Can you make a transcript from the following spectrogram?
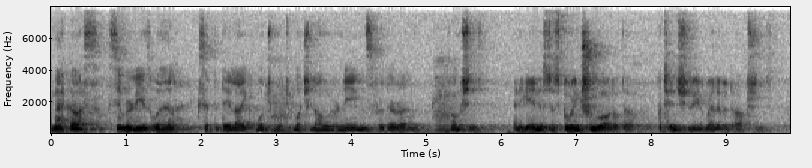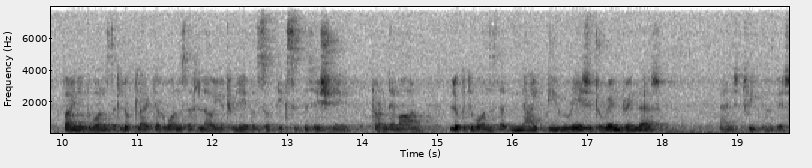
MacOS, similarly as well, except that they like much, much, much longer names for their um, functions. And again, it's just going through all of the potentially relevant options, finding the ones that look like they're the ones that allow you to enable subpixel positioning, turn them on, look at the ones that might be related to rendering that, and tweak them a bit.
